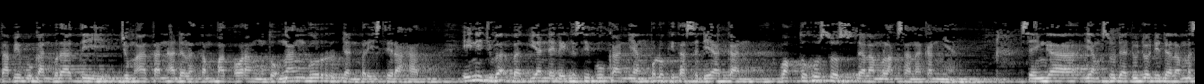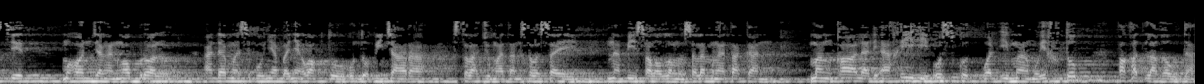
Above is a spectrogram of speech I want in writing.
tapi bukan berarti Jumatan adalah tempat orang untuk nganggur dan beristirahat. Ini juga bagian dari kesibukan yang perlu kita sediakan waktu khusus dalam melaksanakannya. Sehingga yang sudah duduk di dalam masjid, mohon jangan ngobrol. Anda masih punya banyak waktu untuk bicara setelah Jumatan selesai. Nabi sallallahu alaihi wasallam mengatakan, "Man qala li akhihi uskut wal imamu yakhtub faqad lagauta."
